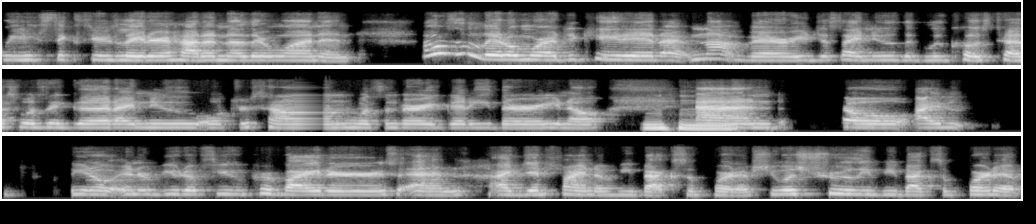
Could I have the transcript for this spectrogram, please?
we six years later had another one, and I was a little more educated. I'm not very, just I knew the glucose test wasn't good. I knew ultrasound wasn't very good either, you know. Mhm. And so I, you know, interviewed a few providers and I did find a VBAC supportive. She was truly VBAC supportive,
